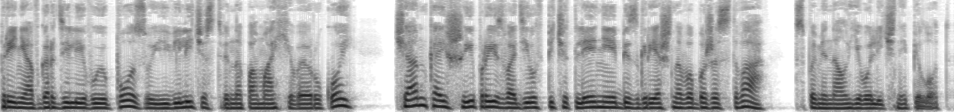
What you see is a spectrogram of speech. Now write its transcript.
Приняв горделивую позу и величественно помахивая рукой, Чан Кайши производил впечатление безгрешного божества, вспоминал его личный пилот.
